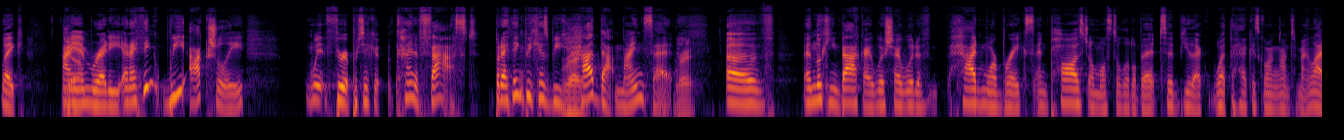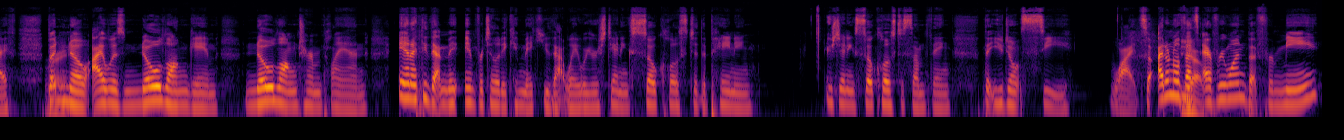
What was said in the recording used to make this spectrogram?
Like I am ready. And I think we actually went through it particular kind of fast, but I think because we Right. had that mindset Right. of and looking back, I wish I would have had more breaks and paused almost a little bit to be like, what the heck is going on to my life? But Right. no, I was no long game, no long term plan. And I think that infertility can make you that way where you're standing so close to the painting, you're standing so close to something that you don't see wide. So I don't know if that's Yeah. everyone, but for me,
